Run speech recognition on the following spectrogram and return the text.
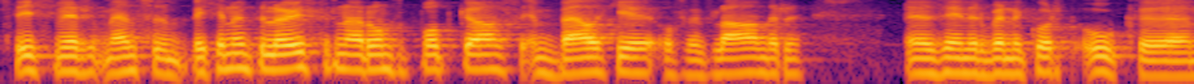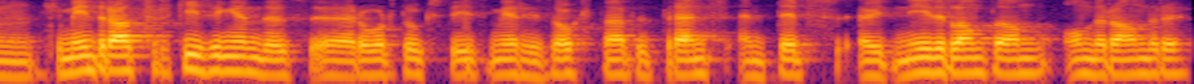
steeds meer mensen beginnen te luisteren naar onze podcast. In België of in Vlaanderen zijn er binnenkort ook um, gemeenteraadsverkiezingen, dus er wordt ook steeds meer gezocht naar de trends en tips uit Nederland dan, onder andere.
